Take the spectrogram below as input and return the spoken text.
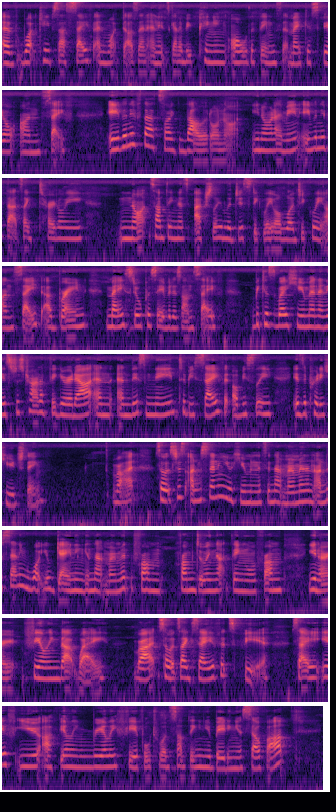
of what keeps us safe and what doesn't. And it's going to be pinging all the things that make us feel unsafe. Even if that's like valid or not, you know what I mean? Even if that's like totally not something that's actually logistically or logically unsafe, our brain may still perceive it as unsafe because we're human and it's just trying to figure it out and and this need to be safe it obviously is a pretty huge thing right so it's just understanding your humanness in that moment and understanding what you're gaining in that moment from from doing that thing or from you know feeling that way right so it's like say if it's fear say if you are feeling really fearful towards something and you're beating yourself up,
